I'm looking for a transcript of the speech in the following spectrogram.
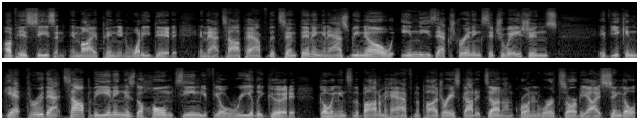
of his season, in my opinion, what he did in that top half of the 10th inning. And as we know, in these extra inning situations, if you can get through that top of the inning as the home team, you feel really good going into the bottom half, and the Padres got it done on Cronenworth's RBI single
